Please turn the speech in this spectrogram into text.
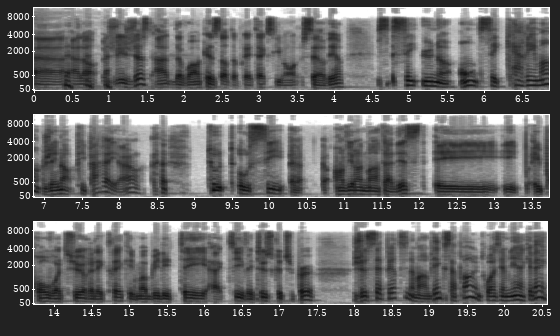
Euh, alors, j'ai juste hâte de voir quelle sorte de prétexte ils vont servir. C'est une honte. C'est carrément gênant. Puis par ailleurs, tout aussi environnementaliste et, et, et pro-voiture électrique et mobilité active et tout ce que tu peux, je sais pertinemment bien que ça prend un troisième lien à Québec.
